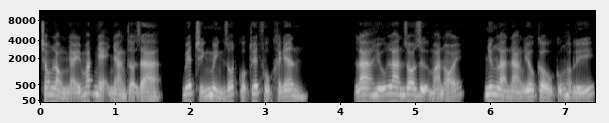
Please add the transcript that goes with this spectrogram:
trong lòng nháy mắt nhẹ nhàng thở ra, biết chính mình rốt cuộc thuyết phục Khánh Nhân. La Hữu Lan do dự mà nói, nhưng là nàng yêu cầu cũng hợp lý,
